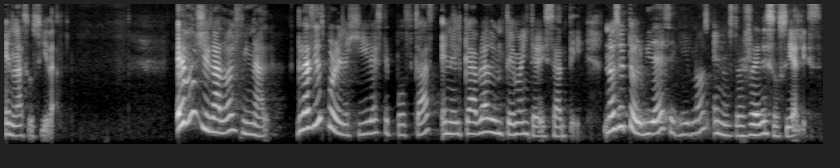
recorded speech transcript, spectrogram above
en la sociedad. Hemos llegado al final. Gracias por elegir este podcast en el que habla de un tema interesante. No se te olvide de seguirnos en nuestras redes sociales.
